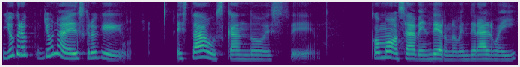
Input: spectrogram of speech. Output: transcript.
yo creo, yo una vez creo que estaba buscando este, cómo, o sea, vender, ¿no? Vender algo ahí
